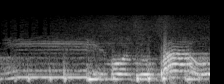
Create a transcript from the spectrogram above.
mi mo dùn bá o.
